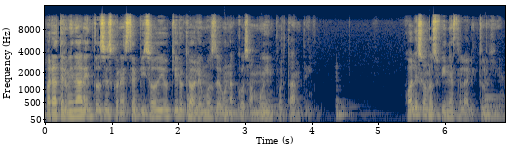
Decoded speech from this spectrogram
Para terminar entonces con este episodio, quiero que hablemos de una cosa muy importante. ¿Cuáles son los fines de la liturgia?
